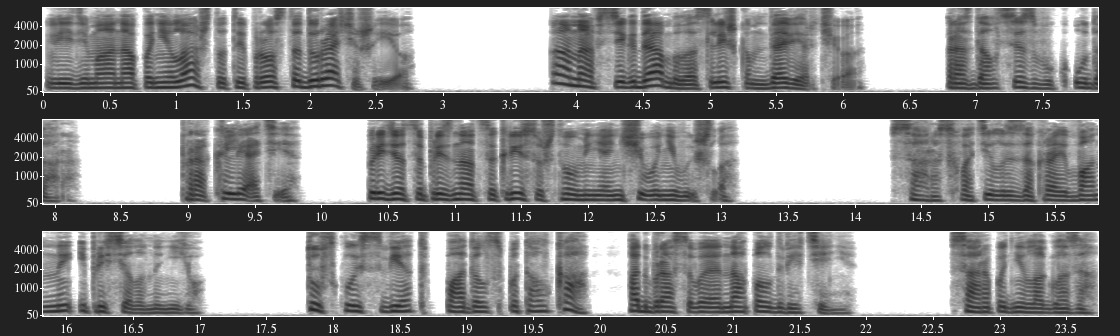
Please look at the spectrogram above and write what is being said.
«Видимо, она поняла, что ты просто дурачишь ее. Она всегда была слишком доверчива. Раздался звук удара. Проклятие! Придется признаться Крису, что у меня ничего не вышло. Сара схватилась за край ванны и присела на нее. Тусклый свет падал с потолка, отбрасывая на пол две тени. Сара подняла глаза.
